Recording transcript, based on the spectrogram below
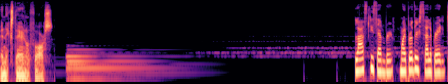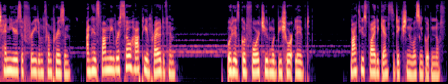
an external force. Last December, my brother celebrated 10 years of freedom from prison, and his family were so happy and proud of him. But his good fortune would be short lived. Matthew's fight against addiction wasn't good enough.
